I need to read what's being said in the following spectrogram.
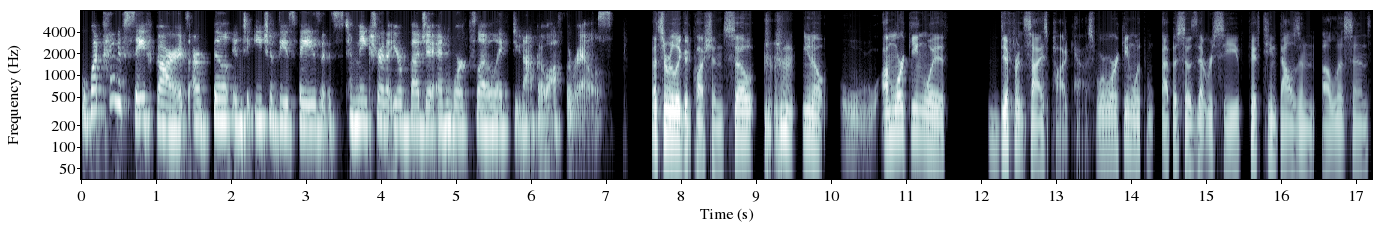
what kind of safeguards are built into each of these phases to make sure that your budget and workflow like do not go off the rails? That's a really good question. So, you know, I'm working with different size podcasts. We're working with episodes that receive 15,000 uh, listens.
